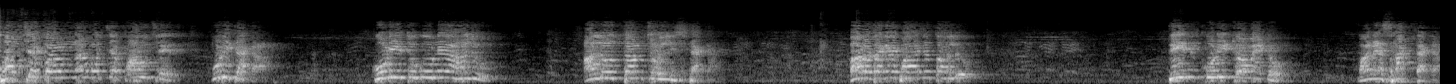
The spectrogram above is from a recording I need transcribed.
সবচেয়ে কম দাম হচ্ছে পাউচের, কুড়ি টাকা। কুড়ি দুগুণে আলু। আলুর দাম চল্লিশ টাকা। বারো টাকায় পাওয়া যেত আলু। তিন কুড়ি টমেটো মানে ষাট টাকা।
